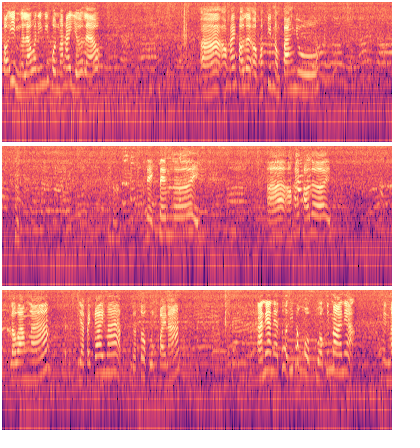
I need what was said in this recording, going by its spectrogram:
เขาอิ่มกันแล้ววันนี้มีคนมาให้เยอะแล้ว อ่าเอาให้เขาเลยเอาเขากินขนมปังอยู่ เด็กเต็มเลยอ่าเอาให้เขาเลย ระวังนะ อย่าไปใกล้มาก เดี๋ยวตกลงไปนะอันเนี้ยเนี่ยตัวที่พองกหัวขึ้นมาเนี่ย เห็นไหม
